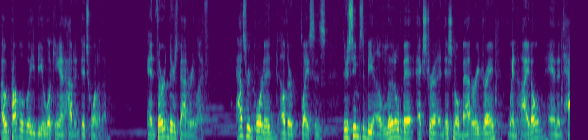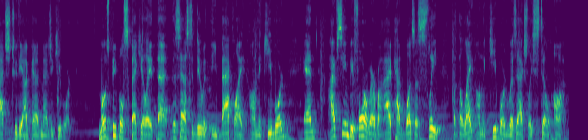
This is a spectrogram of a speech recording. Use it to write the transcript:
I would probably be looking at how to ditch one of them. And third, there's battery life. As reported other places, there seems to be a little bit extra additional battery drain when idle and attached to the iPad Magic Keyboard. Most people speculate that this has to do with the backlight on the keyboard, and I've seen before where my iPad was asleep, but the light on the keyboard was actually still on.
